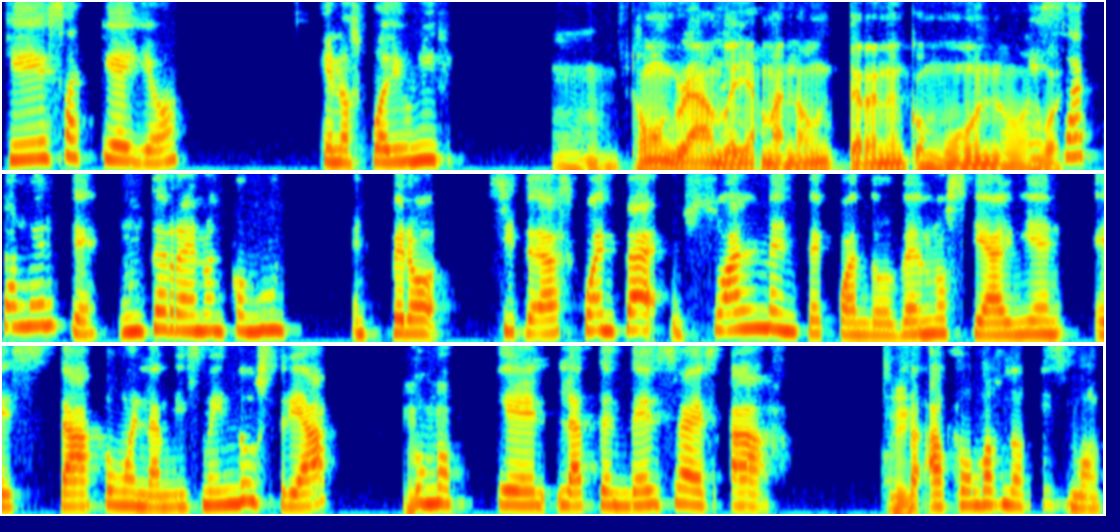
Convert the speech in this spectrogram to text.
qué es aquello que nos puede unir. Mm, common ground le llaman, ¿no? Un terreno en común o algo Exactamente, un terreno en común. Pero si te das cuenta, usualmente cuando vemos que alguien está como en la misma industria, como que la tendencia es, ah, o sea, hacemos lo mismo.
